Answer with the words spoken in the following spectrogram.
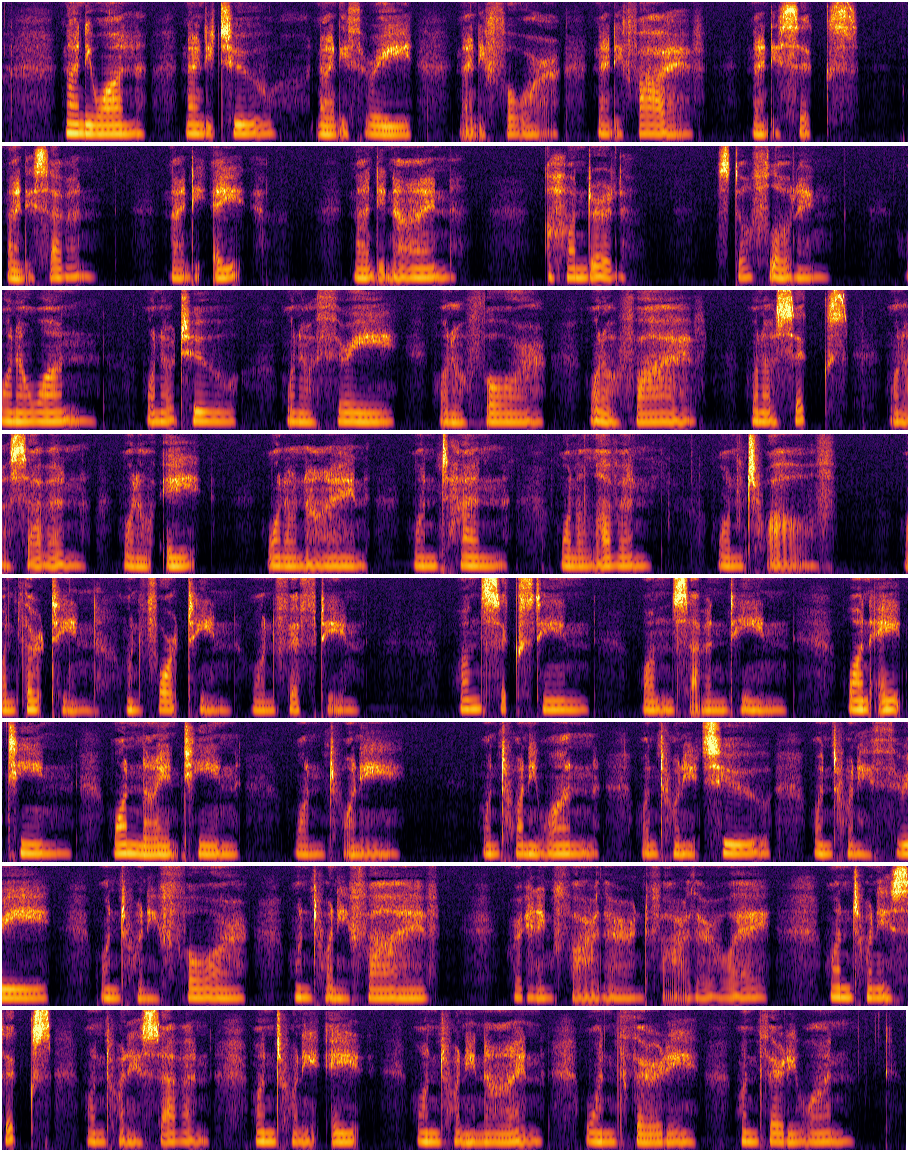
91, 92, 93, 94, 95, 96, 97, 98, 99, 100, still floating, 101, 102, 103, 104, 105, 106, 107, 108, 109, 110, 111, 112, 113, 114, 115, 116, 117, 118, 119, 120, 121, 122, 123, 124, 125. We're getting farther and farther away. 126, 127, 128, 129, 130, 131,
